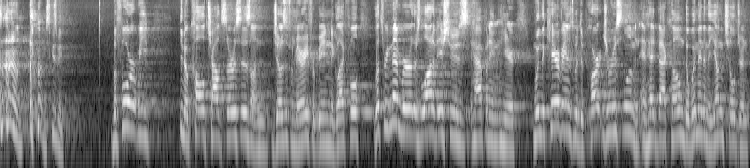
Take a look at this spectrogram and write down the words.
Excuse me. Before we, you know, call child services on Joseph and Mary for being neglectful, let's remember there's a lot of issues happening here. When the caravans would depart Jerusalem and, and head back home, the women and the young children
